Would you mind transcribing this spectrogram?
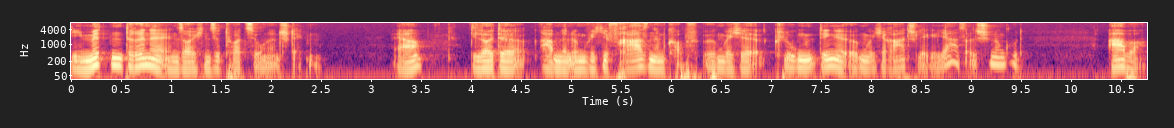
die mittendrin in solchen Situationen stecken. Ja, die Leute haben dann irgendwelche Phrasen im Kopf, irgendwelche klugen Dinge, irgendwelche Ratschläge. Ja, ist alles schön und gut. Aber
